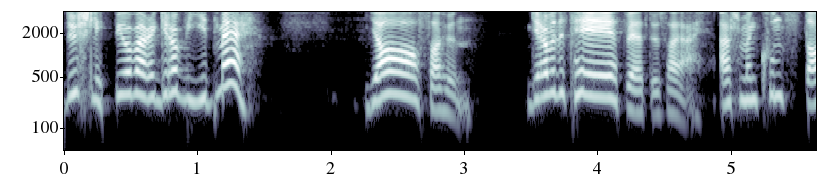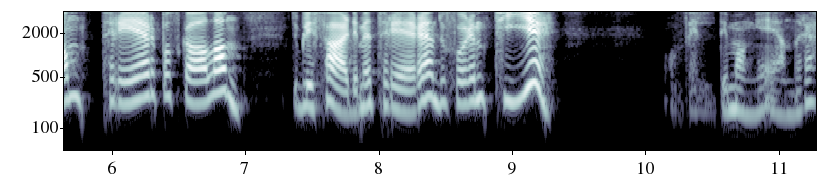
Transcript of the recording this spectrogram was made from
du slipper jo å være gravid mer. Ja, sa hun. Graviditet, vet du, sa jeg, er som en konstant treer på skalaen. Du blir ferdig med treere. Du får en tier. Og veldig mange enere.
